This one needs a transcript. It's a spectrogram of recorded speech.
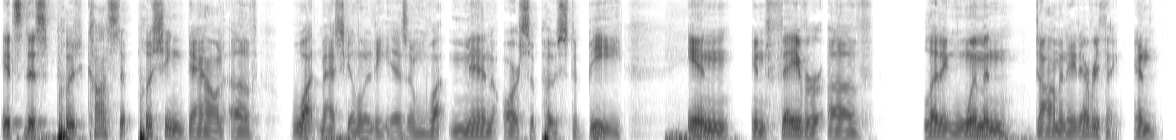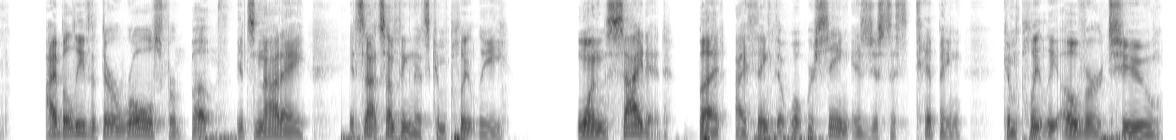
it's this push, constant pushing down of what masculinity is and what men are supposed to be in, in favor of letting women dominate everything. And I believe that there are roles for both. It's not a it's not something that's completely one-sided, but I think that what we're seeing is just this tipping completely over to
